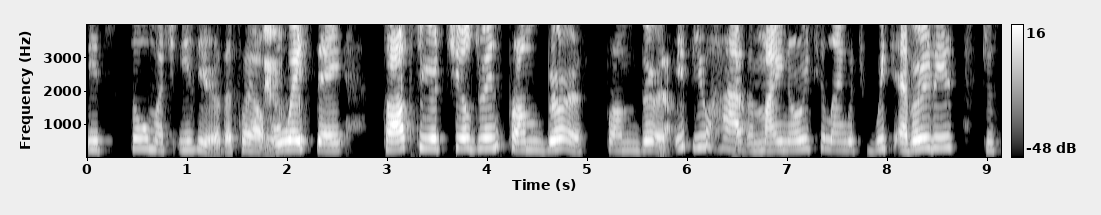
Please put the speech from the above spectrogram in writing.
it's so much easier. That's why I yeah. always say, talk to your children from birth from birth. If you have a minority language, whichever it is, just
